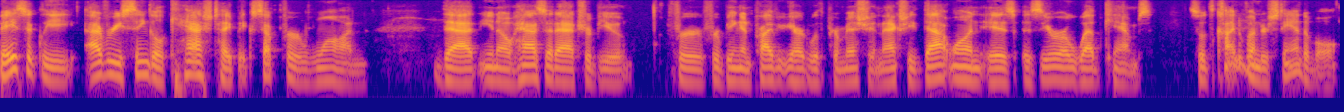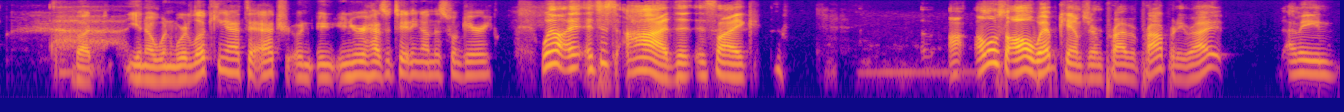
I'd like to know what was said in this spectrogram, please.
basically every single cache type except for one that you know has that attribute for for being in private yard with permission. Actually, that one is a zero webcams, so it's kind of hmm. understandable but ah, you know when we're looking at the attribute and you're hesitating on this one gary well, it's just odd that it's like almost all webcams are in private property, right? I mean,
